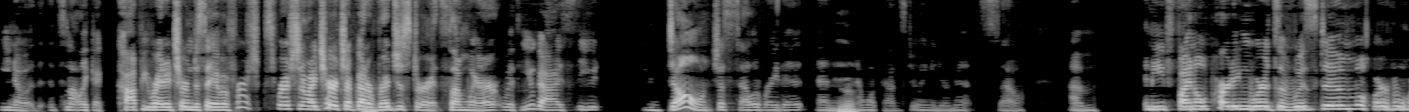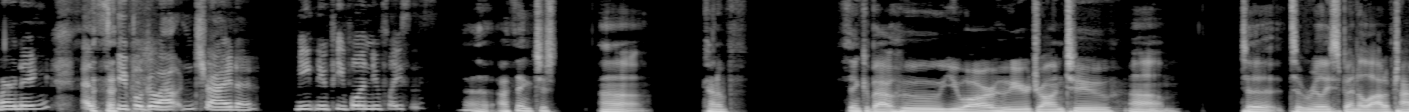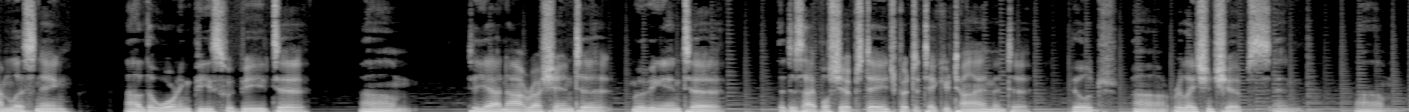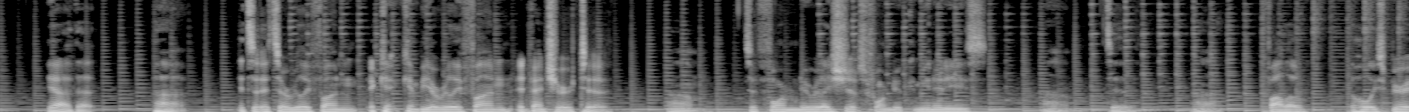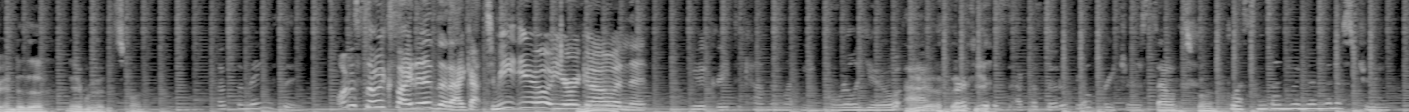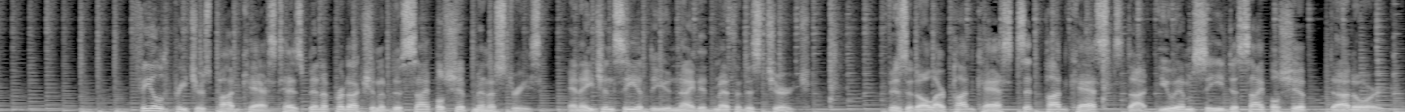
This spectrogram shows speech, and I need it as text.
you know, it's not like a copyrighted term to say I have a fresh expression in my church. I've got to mm-hmm. register it somewhere with you guys. You you don't just celebrate it and, yeah. and what God's doing in your midst. So um any final parting words of wisdom or warning as people go out and try to meet new people in new places? I think just uh, kind of think about who you are, who you're drawn to, um, to to really spend a lot of time listening. Uh, the warning piece would be to um, to yeah, not rush into moving into the discipleship stage, but to take your time and to build uh, relationships and um, yeah, that uh, it's a it's a really fun. It can can be a really fun adventure to um, to form new relationships, form new communities, um, to uh, follow the Holy Spirit into the neighborhood. It's fun. That's amazing. Well, I'm so excited that I got to meet you a year ago yeah. and that you agreed to come and let me grill you uh, yeah, for you. this episode of Field Preachers. So, blessings on you and your ministry. Field Preachers Podcast has been a production of Discipleship Ministries, an agency of the United Methodist Church. Visit all our podcasts at podcasts.umcdiscipleship.org.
